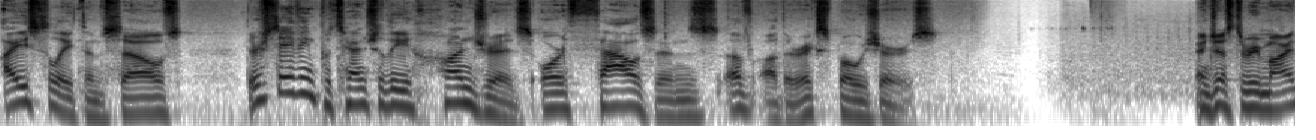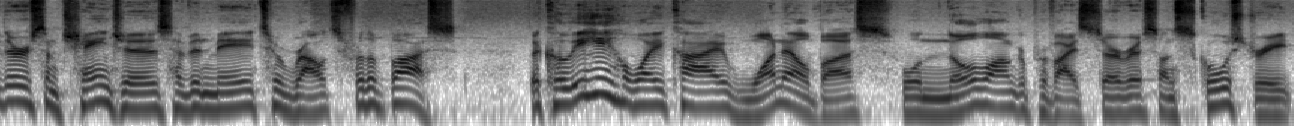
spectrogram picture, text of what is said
isolate themselves, they're saving potentially hundreds or thousands of other exposures. And just a reminder, some changes have been made to routes for the bus. The Kalihi Hawaii Kai 1L bus will no longer provide service on School Street,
